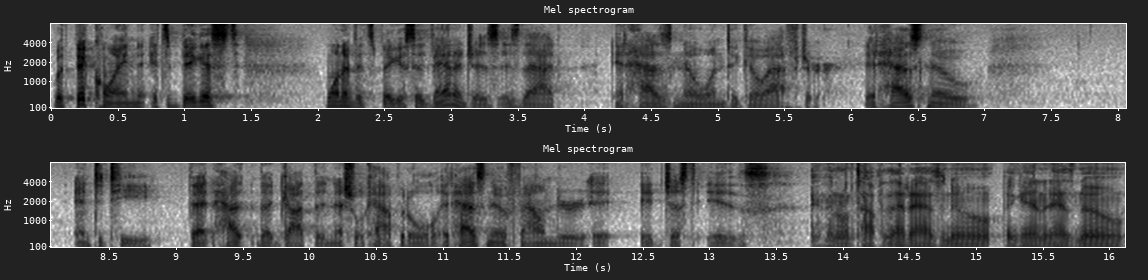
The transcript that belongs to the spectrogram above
with Bitcoin, its biggest one of its biggest advantages is that it has no one to go after. It has no entity that had that got the initial capital. It has no founder. It it just is. And then on top of that, it has no again, it has no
